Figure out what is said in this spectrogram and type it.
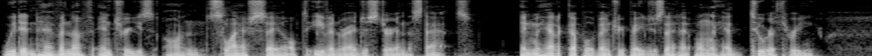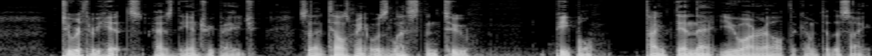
we didn't have enough entries on slash sale to even register in the stats and we had a couple of entry pages that had only had two or three two or three hits as the entry page. So that tells me it was less than two people typed in that URL to come to the site.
